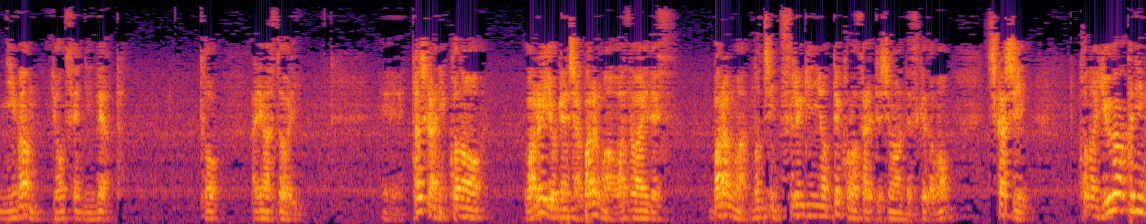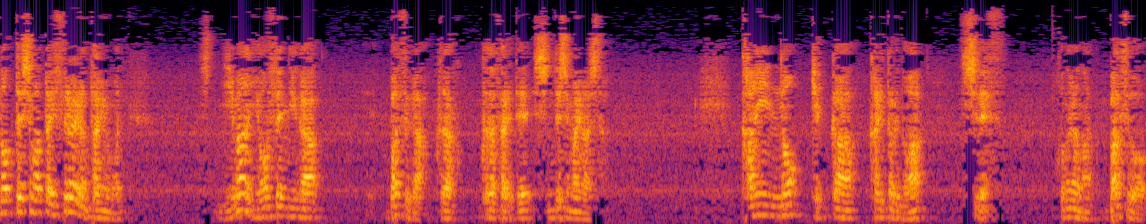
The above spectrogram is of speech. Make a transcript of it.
2万4千人であった。とあります通り、えー、確かにこの悪い預言者バラムは災いです。バラムは後に剣によって殺されてしまうんですけどもしかしこの誘惑に乗ってしまったイスラエルの民も2万4千人が罰が下されて死んでしまいました。会員の結果刈り取るのは死です。このような罰を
